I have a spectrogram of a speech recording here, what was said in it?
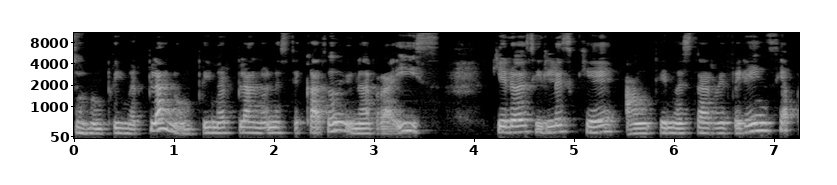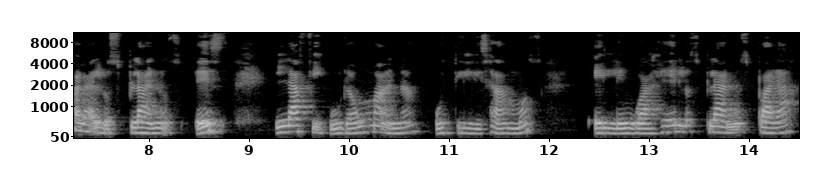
son un primer plano, un primer plano en este caso de una raíz. Quiero decirles que aunque nuestra referencia para los planos es la figura humana, utilizamos el lenguaje de los planos para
